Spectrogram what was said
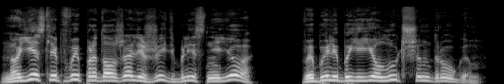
Но если б вы продолжали жить близ нее, вы были бы ее лучшим другом.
